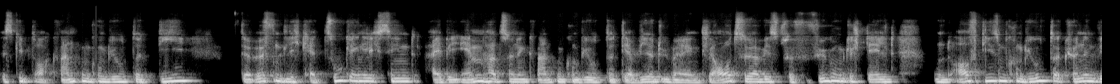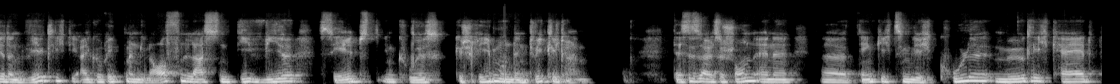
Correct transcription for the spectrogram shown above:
es gibt auch Quantencomputer, die der Öffentlichkeit zugänglich sind. IBM hat so einen Quantencomputer, der wird über einen Cloud-Service zur Verfügung gestellt. Und auf diesem Computer können wir dann wirklich die Algorithmen laufen lassen, die wir selbst im Kurs geschrieben und entwickelt haben. Das ist also schon eine, äh, denke ich, ziemlich coole Möglichkeit,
